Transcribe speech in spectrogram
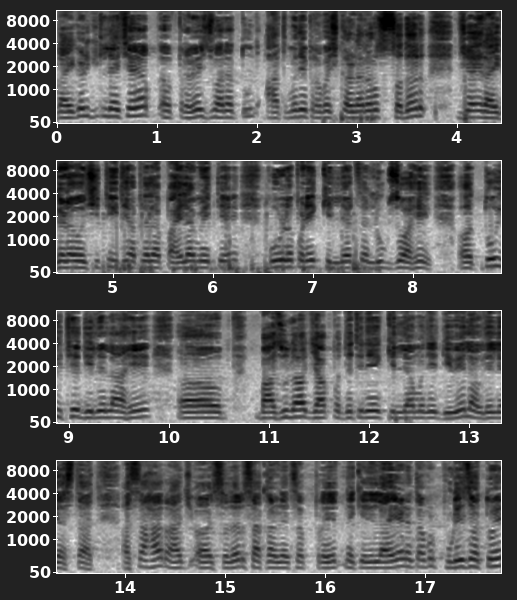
रायगड किल्ल्याच्या प्रवेशद्वारातून आतमध्ये प्रवेश करणार आहोत. सदर जी आहे रायगडावरची ती इथे आपल्याला पाहायला मिळते. पूर्णपणे किल्ल्याचा लुक जो आहे तो इथे दिलेला आहे. बाजूला ज्या पद्धतीने किल्ल्यामध्ये दिवे लावलेले असतात असा हा राज सदर साकारण्याचा प्रयत्न केलेला आहे. आणि आता आपण पुढे जातोय.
